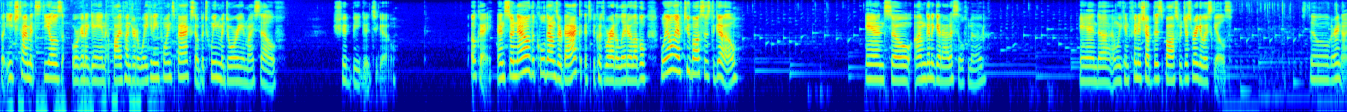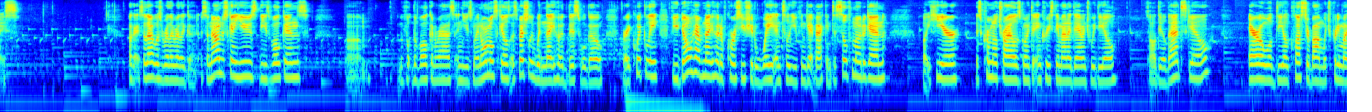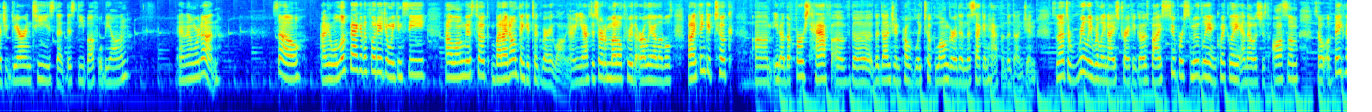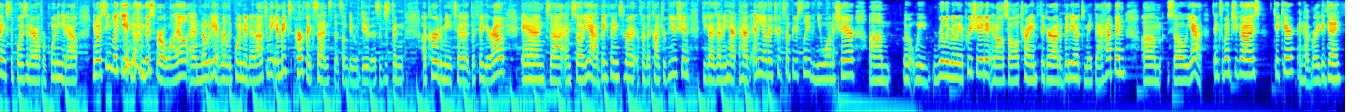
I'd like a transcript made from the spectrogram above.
But each time it steals, we're going to gain 500 awakening points back, so between Midori and myself, should be good to go. Okay, and so now the cooldowns are back. It's because we're at a later level. We only have two bosses to go. And so I'm going to get out of Sylph mode. And, uh, and we can finish up this boss with just regular skills. Still very nice. Okay, so that was really, really good. So now I'm just going to use these Vulcans, um, the, the Vulcan Wrath, and use my normal skills, especially with Knighthood. This will go very quickly. If you don't have Knighthood, of course, you should wait until you can get back into Sylph mode again. But here, this Criminal Trial is going to increase the amount of damage we deal. So I'll deal that skill. Arrow will deal Cluster Bomb, which pretty much guarantees that this debuff will be on. And then we're done. So, I mean, we'll look back at the footage and we can see how long this took, but I don't think it took very long. I mean, you have to sort of muddle through the earlier levels, but I think it took um, you know, the first half of the, the dungeon probably took longer than the second half of the dungeon. So that's a really, really nice trick. It goes by super smoothly and quickly, and that was just awesome. So a big thanks to Poison Arrow for pointing it out. You know, it seemed like he had known this for a while, and nobody had really pointed it out to me. It makes perfect sense that somebody would do this. It just didn't occur to me to, to figure out. And uh, and so, yeah, big thanks for, for the contribution. If you guys have any, ha have any other tricks up your sleeve and you want to share, um, we really really appreciate it and also I'll try and figure out a video to make that happen. Um, so yeah. Thanks a bunch you guys. Take care and have a very good day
